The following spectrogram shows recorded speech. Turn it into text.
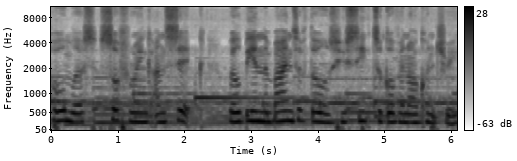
homeless, suffering, and sick will be in the minds of those who seek to govern our country.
